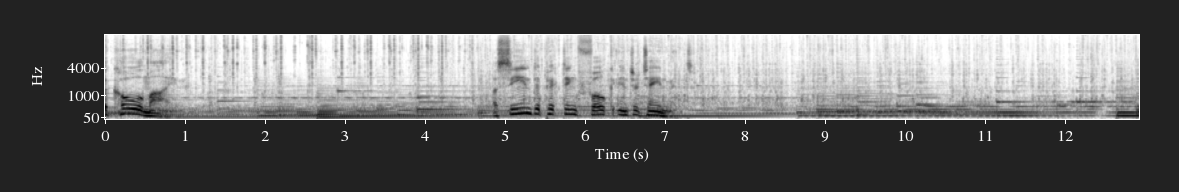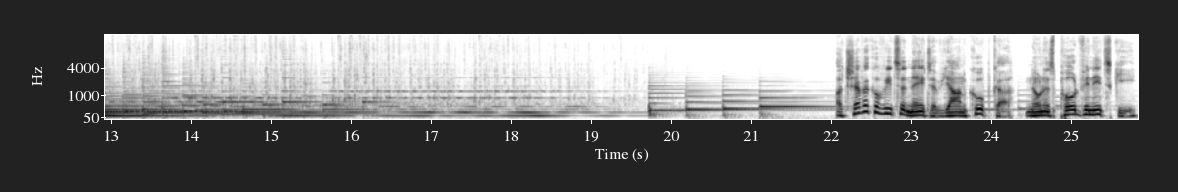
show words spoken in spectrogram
The Coal Mine. A scene depicting folk entertainment. A Třebechovice native, Jan Kupka, known as Podwinicki,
